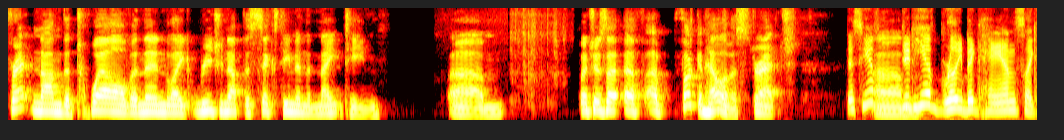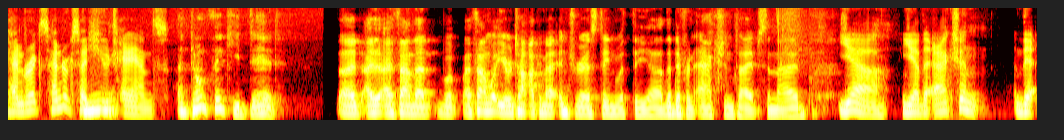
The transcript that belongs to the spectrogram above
fretting on the twelve and then like reaching up the sixteen and the nineteen, um, which is a, a, a fucking hell of a stretch. does he have? Um, did he have really big hands like Hendrix? Hendrix had Mm. huge hands. I don't think he did. I, I, I found that I found what you were talking about interesting with the uh, the different action types, and I Yeah, yeah. The action, the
